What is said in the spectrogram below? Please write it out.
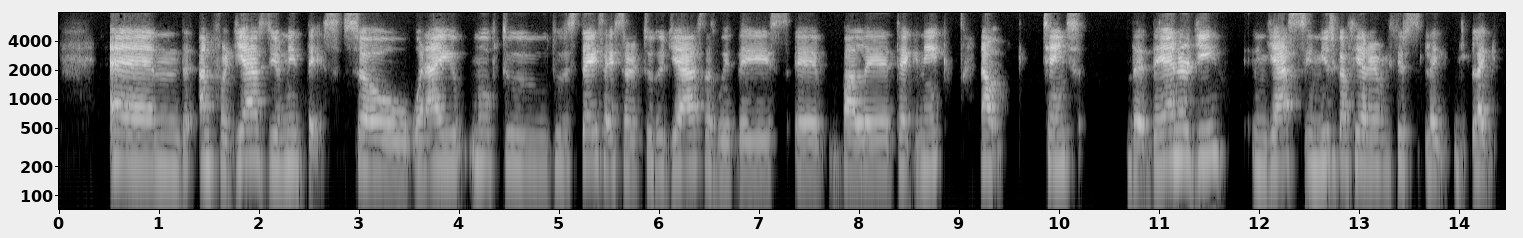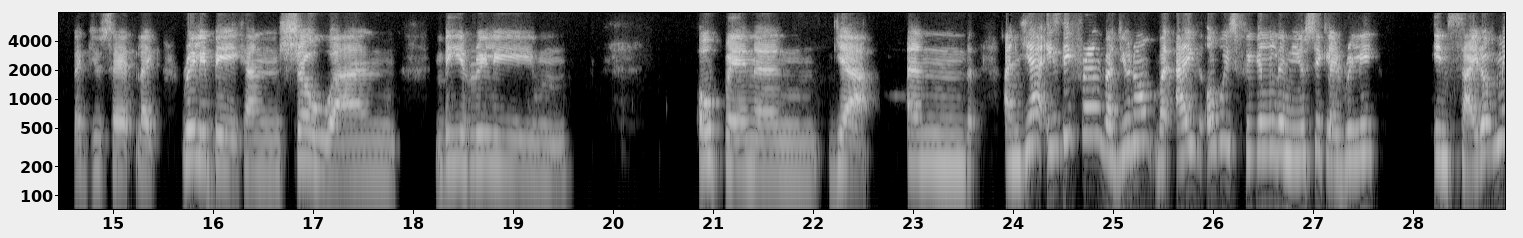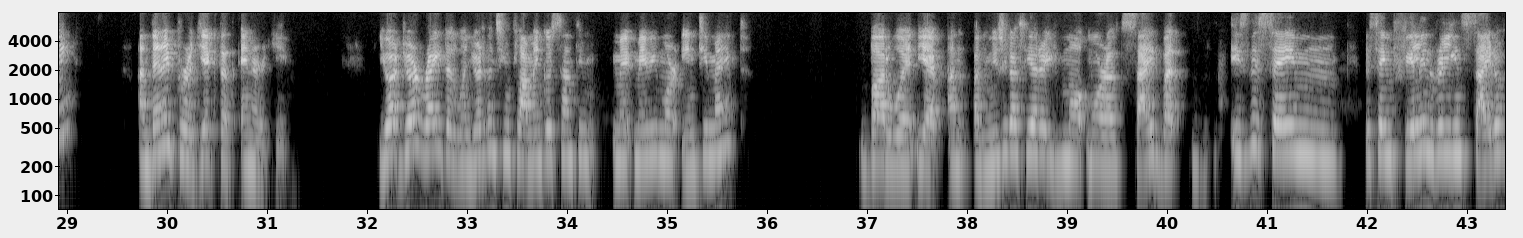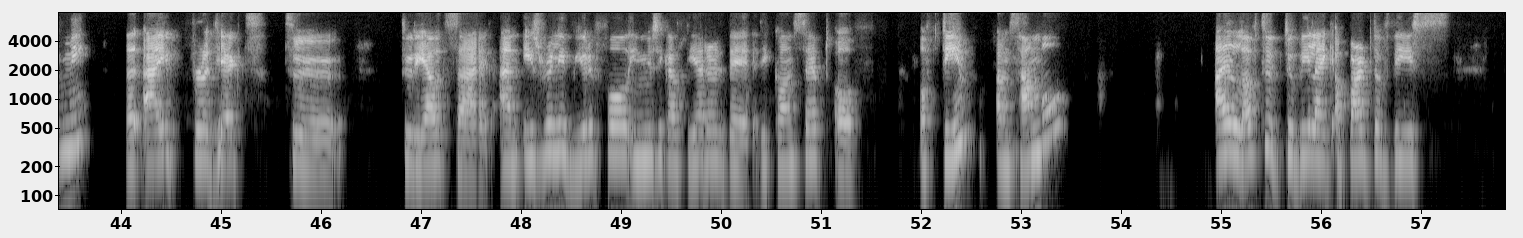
And and for jazz, you need this. So when I moved to, to the States, I started to do jazz with this uh, ballet technique. Now change the, the energy in jazz in musical theater everything is like like like you said like really big and show and be really um, open and yeah and and yeah it's different but you know but i always feel the music like really inside of me and then I project that energy. You're you're right that when you're dancing flamenco, it's something may, maybe more intimate. But when yeah, and, and musical theater is more, more outside, but it's the same the same feeling really inside of me that I project to to the outside and it's really beautiful in musical theater the the concept of of team ensemble. I love to to be like a part of this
